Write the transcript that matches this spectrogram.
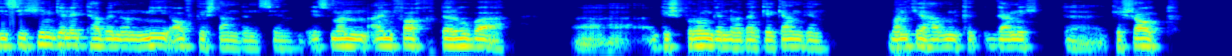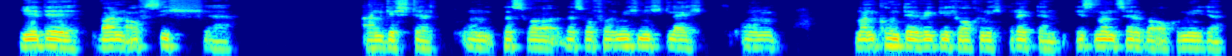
die sich hingelegt haben und nie aufgestanden sind, ist man einfach darüber äh, gesprungen oder gegangen. Manche haben gar nicht äh, geschaut. Jede waren auf sich äh, angestellt. Und das war, das war für mich nicht leicht. Und man konnte wirklich auch nicht retten. Ist man selber auch müde.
